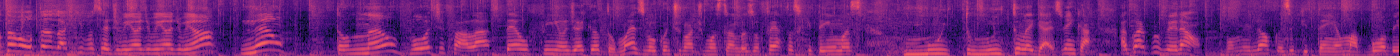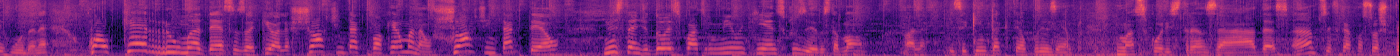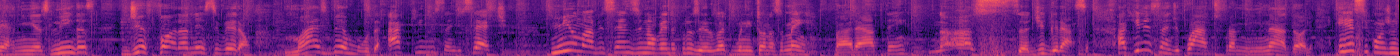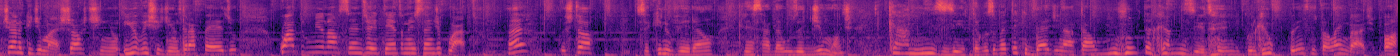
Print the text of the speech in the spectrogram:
eu tô voltando aqui, você adivinhou, adivinhou, adivinhou? Não? Então não vou te falar até o fim onde é que eu tô, mas vou continuar te mostrando as ofertas que tem umas muito, muito legais. Vem cá, agora pro verão, bom, a melhor coisa que tem é uma boa bermuda, né? Qualquer uma dessas aqui, olha, short intactel, qualquer uma não, short intactel, no stand 2, 4.500 cruzeiros, tá bom? Olha, esse aqui em tactel, por exemplo. Umas cores transadas, hein? pra você ficar com as suas perninhas lindas de fora nesse verão. Mais bermuda aqui no stand 7, 1.990 cruzeiros. Olha que bonitona também. Barata, hein? Nossa, de graça. Aqui no stand 4, pra meninada, olha, esse conjuntinho aqui demais, shortinho e o vestidinho trapézio, 4.980 no stand 4. Hã? Gostou? Isso aqui no verão, criançada usa de monte camiseta. Você vai ter que dar de Natal muita camiseta, porque o preço está lá embaixo. Ó,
